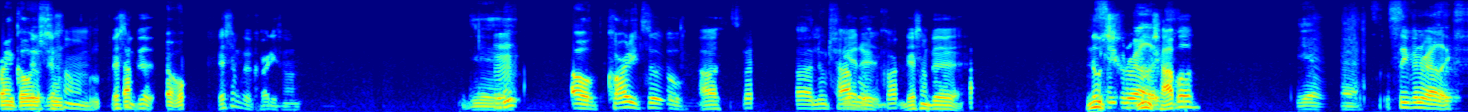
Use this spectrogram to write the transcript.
Frank there's, there's Ocean. some there's some good Oh. there's some good Carti songs. Yeah. Hmm? Oh, Carti too. Uh, Uh, new yeah, Chopper. there, there's some good. New Ch- new Relics. Yeah. Sleeping Relics.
